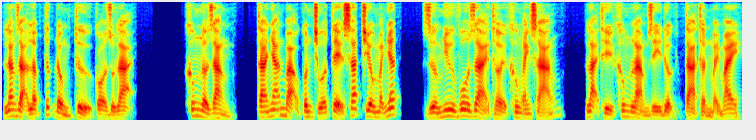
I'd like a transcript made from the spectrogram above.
Lăng dạ lập tức đồng tử co rụt lại. Không ngờ rằng, tà nhãn bạo quân chúa tể sát chiêu mạnh nhất, dường như vô giải thời không ánh sáng, lại thì không làm gì được tà thần mảy may.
